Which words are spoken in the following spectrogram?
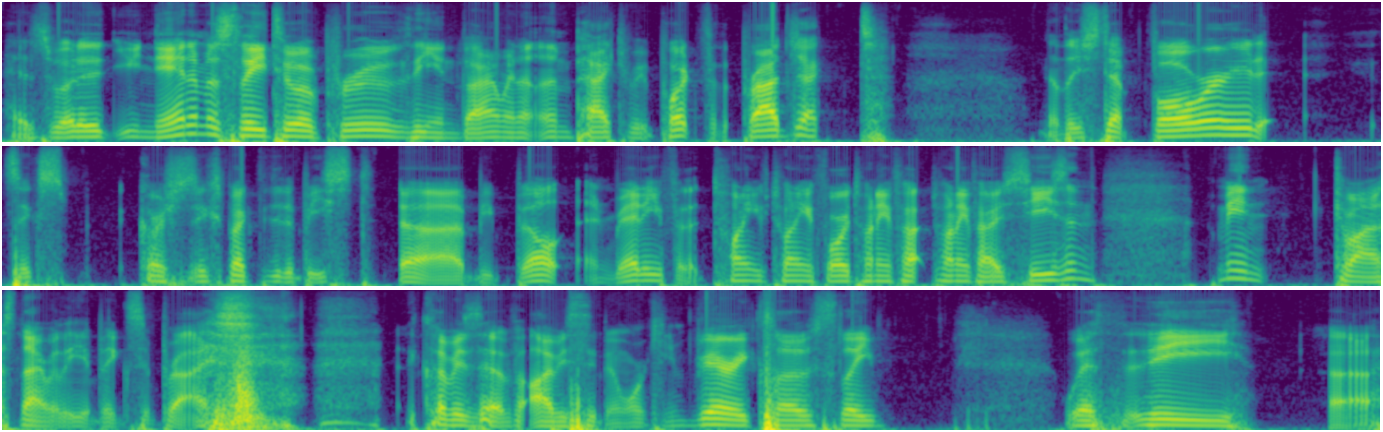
has voted unanimously to approve the environmental impact report for the project. Another step forward. It's ex- course, it's expected to be uh, be built and ready for the 2024-25 season. I mean, come on, it's not really a big surprise. the Clippers have obviously been working very closely with the uh,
